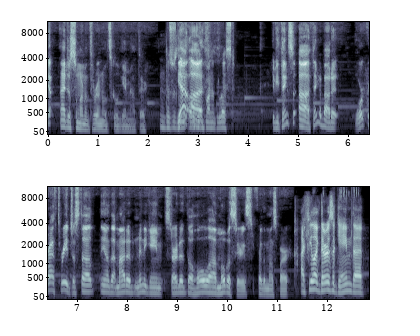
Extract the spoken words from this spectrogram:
Yep, I just wanted to throw an old school game out there. And This was Yeah, the oldest uh, one on the list. If you think so, uh, think about it, Warcraft 3, just uh, you know, that modded mini game started the whole uh, MOBA series for the most part. I feel like there is a game that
